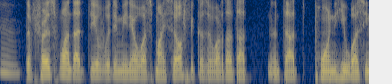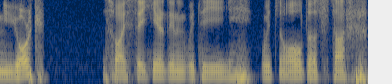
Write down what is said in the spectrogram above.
Mm. The first one that deal with the media was myself because Eduardo at that at that point he was in New York, so I stay here dealing with the with all the stuff.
